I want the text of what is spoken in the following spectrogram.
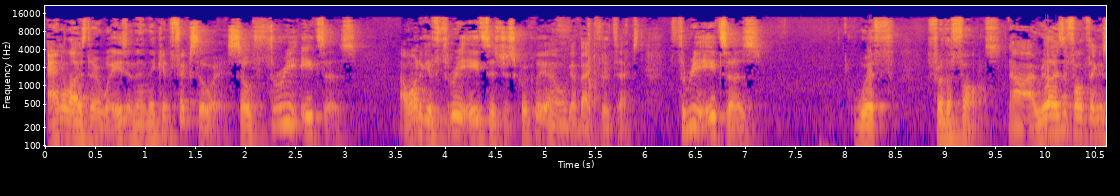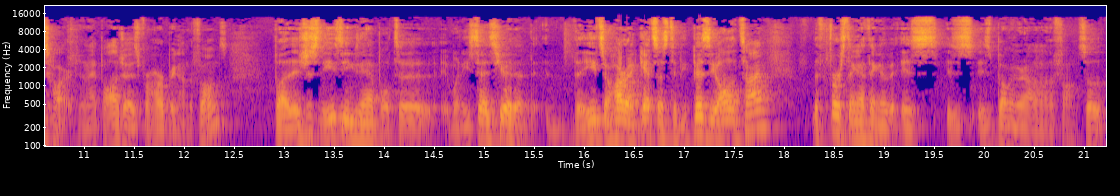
analyze their ways and then they can fix their ways. So three eitzas. I want to give three eitzas just quickly, and then we'll get back to the text. Three eitzas with for the phones. Now I realize the phone thing is hard, and I apologize for harping on the phones, but it's just an easy example to when he says here that the Yetzer Hara gets us to be busy all the time. The first thing I think of is is is bumming around on the phone. So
